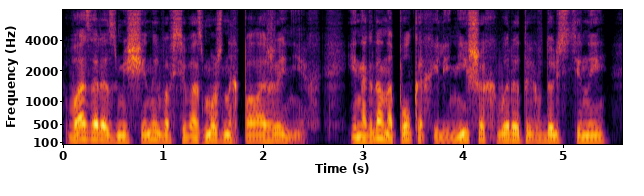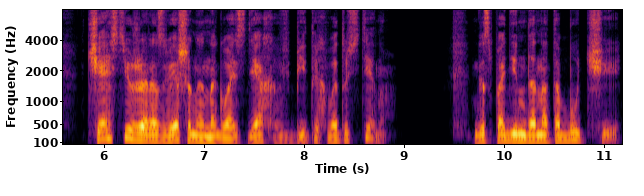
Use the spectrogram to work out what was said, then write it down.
вазы размещены во всевозможных положениях, иногда на полках или нишах, вырытых вдоль стены, частью же развешаны на гвоздях, вбитых в эту стену. Господин Доната Буччи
